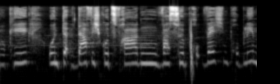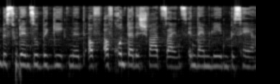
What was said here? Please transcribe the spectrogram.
Okay, und darf ich kurz fragen, was für Pro welchen Problem bist du denn so begegnet auf, aufgrund deines Schwarzseins in deinem Leben bisher?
